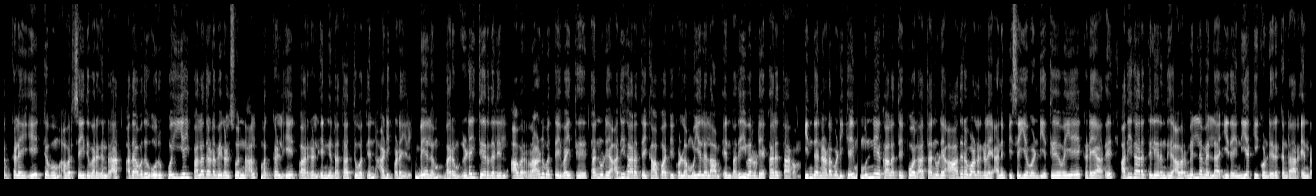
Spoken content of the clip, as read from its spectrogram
மக்களை ஏற்கவும் அவர் செய்து வருகின்றார். அதாவது ஒரு பொய்யை பல தடவைகள் சொன்னால் மக்கள் ஏற்பார்கள் என்கின்ற தத்துவத்தின் அடிப்படையில். மேலும் வரும் இடைத்தேர்தலில் அவர் ராணுவத்தை வைத்து தன்னுடைய அதிகாரத்தை காப்பாற்றிக் கொள்ள முயலலாம் என்பது இவருடைய கருத்தாகும். இந்த நடவடிக்கை முன்னைய காலத்தை போல தன்னுடைய ஆதரவாளர்களை அனுப்பி செய்ய வேண்டிய தேவையே கிடையாது. அதிகாரத்திலிருந்து அவர் மெல்ல மெல்ல இதை இயக்கிக் கொண்டிருக்கின்றார் என்ற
